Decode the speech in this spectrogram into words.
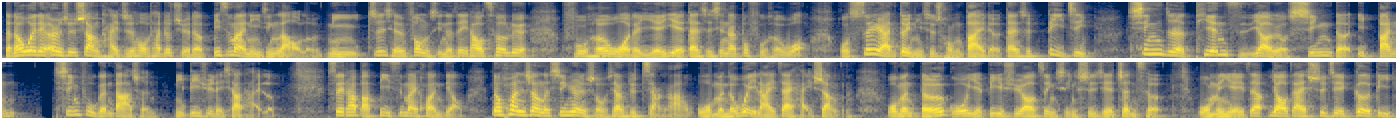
等到威廉二世上台之后，他就觉得俾斯麦你已经老了，你之前奉行的这一套策略符合我的爷爷，但是现在不符合我。我虽然对你是崇拜的，但是毕竟新的天子要有新的一般。心腹跟大臣，你必须得下台了，所以他把俾斯麦换掉，那换上了新任首相就讲啊，我们的未来在海上，我们德国也必须要进行世界政策，我们也在要在世界各地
